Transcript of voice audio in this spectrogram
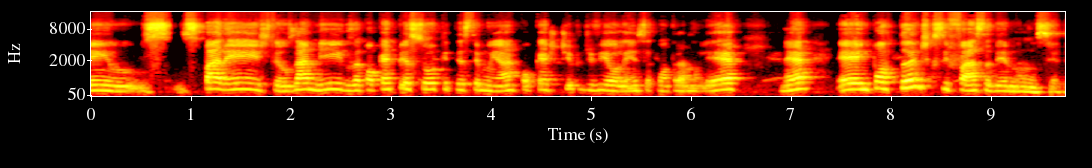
Tem os, os parentes, tem os amigos, a qualquer pessoa que testemunhar qualquer tipo de violência contra a mulher, né? É importante que se faça denúncia.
